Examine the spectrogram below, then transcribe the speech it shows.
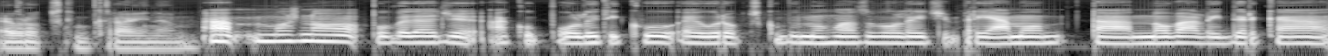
európskym krajinám. A možno povedať, akú politiku európsku by mohla zvoliť priamo tá nová líderka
